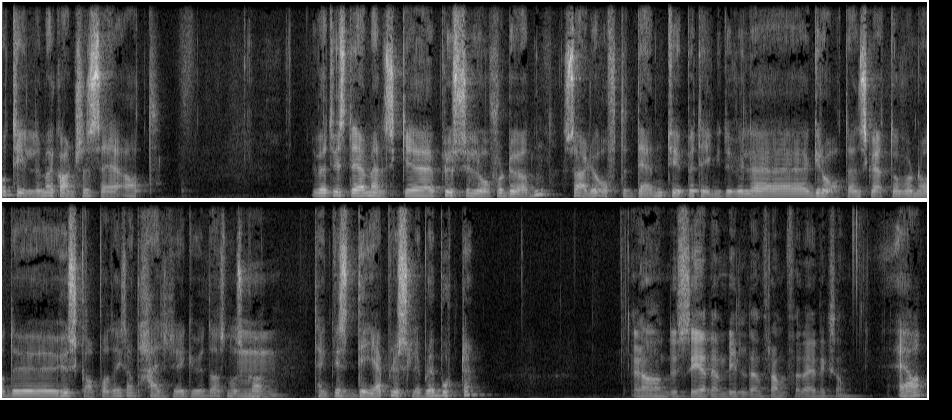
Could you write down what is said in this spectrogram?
Og til og med kanskje se at du vet, Hvis det mennesket plutselig lå for døden, så er det jo ofte den type ting du ville gråte en skvett over når du huska på det. ikke sant? Herregud, altså nå skal, Mm. Tenk hvis det plutselig ble borte. Ja, du ser den bilden framfor deg, liksom. Ja,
